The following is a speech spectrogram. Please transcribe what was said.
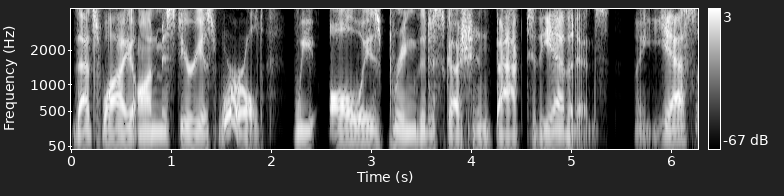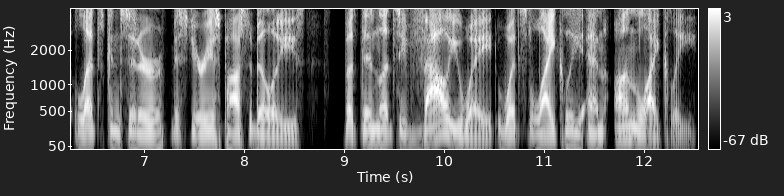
That's why on Mysterious World, we always bring the discussion back to the evidence. Yes, let's consider mysterious possibilities, but then let's evaluate what's likely and unlikely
